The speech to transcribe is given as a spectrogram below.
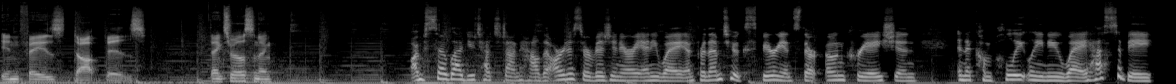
inphase.biz. Thanks for listening. I'm so glad you touched on how the artists are visionary anyway, and for them to experience their own creation in a completely new way has to be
